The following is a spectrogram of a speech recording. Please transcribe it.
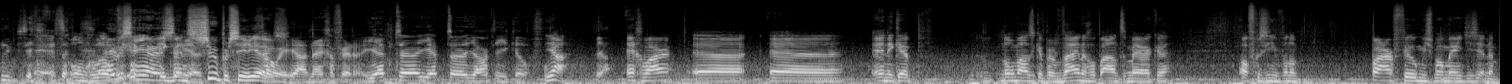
Het is ongelooflijk. Even serieus, ik, ik ben serieus. super serieus. Sorry, ja, nee, ga verder. Je hebt, eh, je, hebt eh, je hart in je keel gevoeld. Ja, Ja. echt waar. Eh, eh, en ik heb, nogmaals, ik heb er weinig op aan te merken. Afgezien van een paar filmische momentjes en, een,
